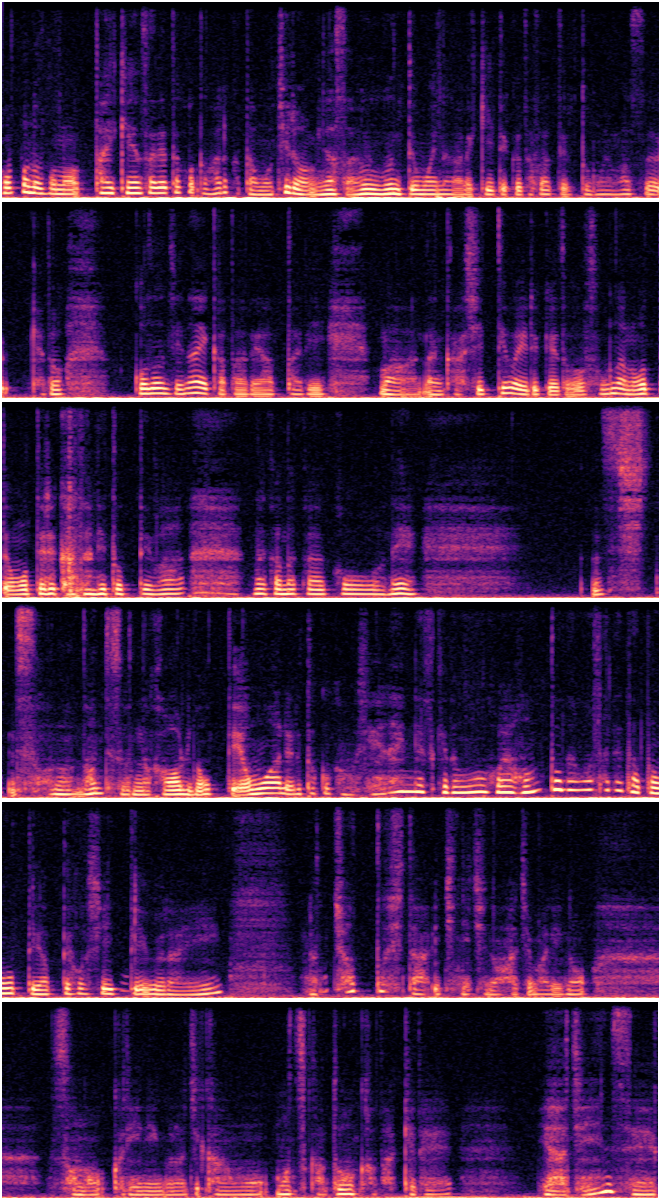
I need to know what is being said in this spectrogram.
ほぽのぽの体験されたことがある方はもちろん皆さんうんうんって思いながら聞いてくださってると思います。けどご存じない方であったりまあなんか知ってはいるけどそうなのって思ってる方にとってはなかなかこうねそのなんでそんな変わるのって思われるとこかもしれないんですけどもこれ本当騙されたと思ってやってほしいっていうぐらいちょっとした一日の始まりのそのクリーニングの時間を持つかどうかだけでいや人生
